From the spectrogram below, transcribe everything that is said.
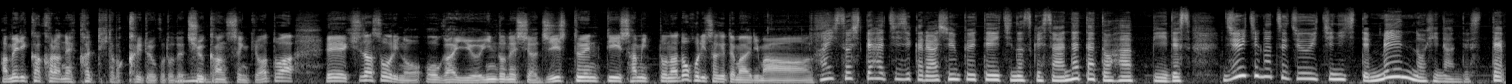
アメリカからね帰ってきたばっかりということで中間選挙、うん、あとは、えー、岸田総理の外遊インドネシア G20 サミットなど掘り下げてまいります。はいそして8時から春風亭一之輔さんあなたとハッピーです。11月11日って麺の日なんですって。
